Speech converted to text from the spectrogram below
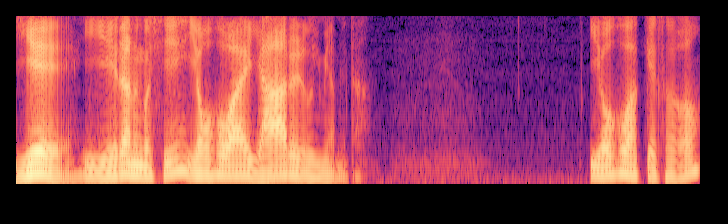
예, 이 예라는 것이 여호와의 야를 의미합니다. 여호와께서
